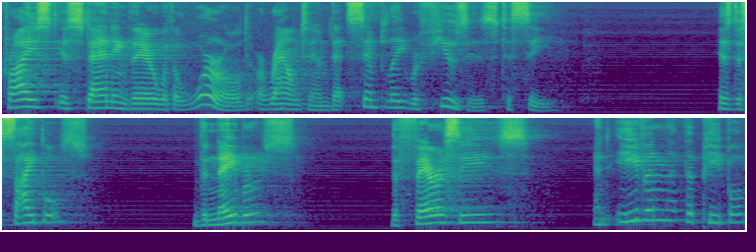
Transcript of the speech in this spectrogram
Christ is standing there with a world around him that simply refuses to see. His disciples, the neighbors, the Pharisees, and even the people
